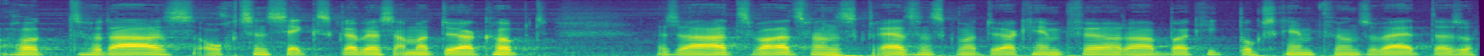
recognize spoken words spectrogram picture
hat, hat auch 18-6, glaube ich, als Amateur gehabt. Also auch 22, 23 Amateurkämpfe, hat auch ein paar Kickboxkämpfe und so weiter. Also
